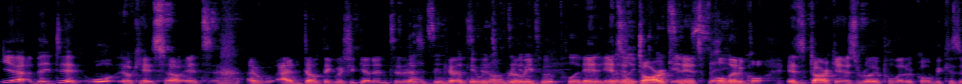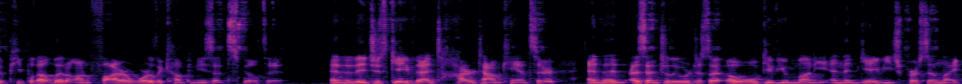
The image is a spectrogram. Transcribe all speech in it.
Yeah, they did. Well, okay, so it's I, I don't think we should get into this That's because Okay, we it's don't have to get really into it politically, It, it's like, dark it's and it's political. It's dark and it's really political because the people that lit it on fire were the companies that spilt it, and then they just gave that entire town cancer, and then essentially were just like, oh, we'll give you money, and then gave each person like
